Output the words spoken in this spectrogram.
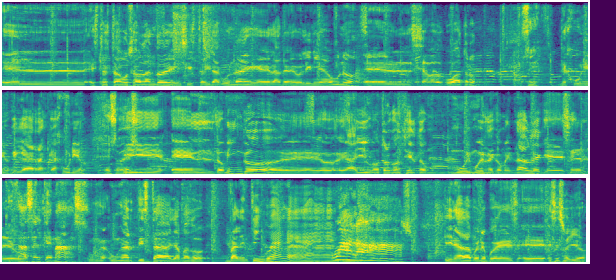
el- esto estábamos hablando de, insisto, Iracunda en el Ateneo Línea 1, el sábado 4 Sí, de junio, que ya arranca junio. Eso es. Y el domingo eh, hay un- otro concierto muy, muy recomendable, que es el de un, quizás el que más. un- un artista llamado Valentín Guala. ¡Wallace! Y nada, bueno, pues eh, ese soy yo.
